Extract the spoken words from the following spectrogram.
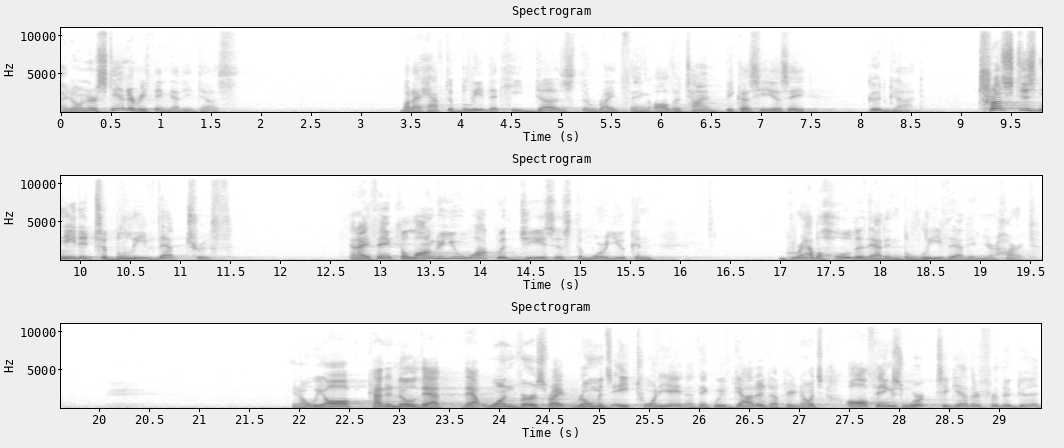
I don't understand everything that He does, but I have to believe that He does the right thing all the time because He is a good God. Trust is needed to believe that truth. And I think the longer you walk with Jesus, the more you can grab a hold of that and believe that in your heart. You know, we all kind of know that, that one verse, right? Romans 8 28. I think we've got it up here. You know, it's all things work together for the good.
